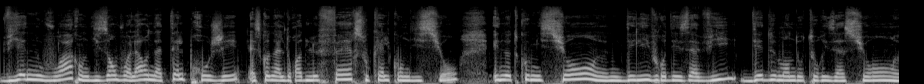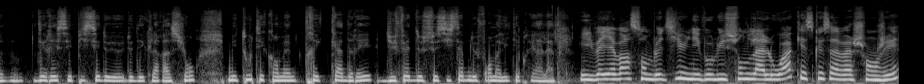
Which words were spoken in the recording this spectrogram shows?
viennent nous voir en disant voilà on a tel projet, est-ce qu'on a le droit de le faire, sous quelles conditions? Et notre commission euh, délivre des avis, des demandes d'autorisation, euh, des récépissés de, de déclaration, mais tout est quand même très cadré du fait de ce système de formalités préalables. Il va y avoir semble-t-il une évolution de la loi. Qu'est-ce que ça va changer?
